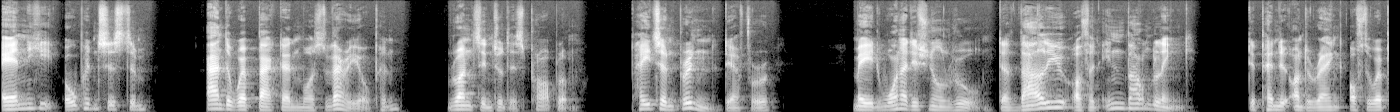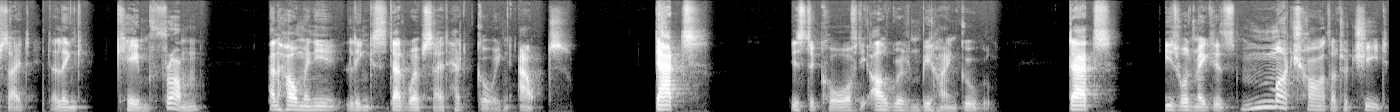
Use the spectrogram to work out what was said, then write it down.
Any open system, and the web back then was very open, runs into this problem. And Brin, therefore, made one additional rule. The value of an inbound link depended on the rank of the website the link came from and how many links that website had going out. That is the core of the algorithm behind Google. That is what makes it much harder to cheat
